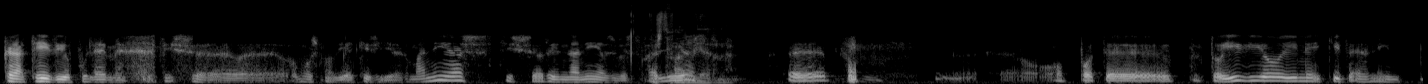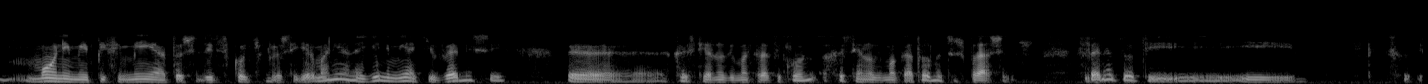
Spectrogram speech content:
κρατήδιο που λέμε της ε, Ομοσπονδιακής Γερμανίας, της Ρινανίας Βεσφαλίας. Ναι. Ε, οπότε το ίδιο είναι η, η μόνιμη επιθυμία των συντηρητικών κύκλων στη Γερμανία να γίνει μια κυβέρνηση ε, χριστιανοδημοκρατικών, χριστιανοδημοκρατών με τους πράσινους. Φαίνεται ότι οι οι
